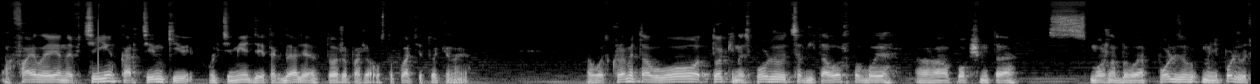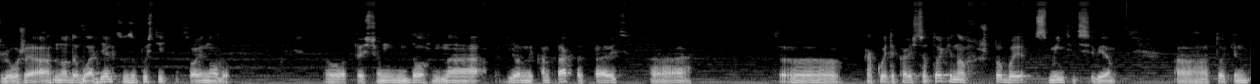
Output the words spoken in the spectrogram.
Файлы NFT, картинки, мультимедиа и так далее тоже, пожалуйста, плати токенами. Вот. Кроме того, токен используется для того, чтобы, э, в общем-то, можно было пользователю, ну не пользователю уже, а нодовладельцу запустить свою ноду. Вот. То есть он должен на определенный контракт отправить э, э, какое-то количество токенов, чтобы сменить себе токен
